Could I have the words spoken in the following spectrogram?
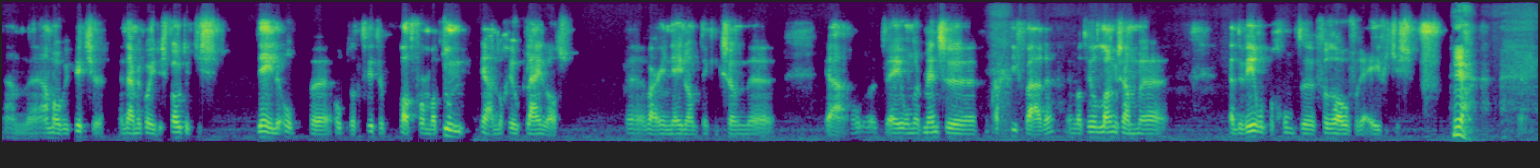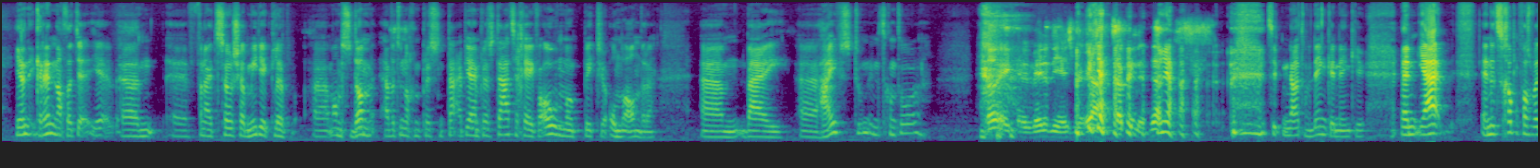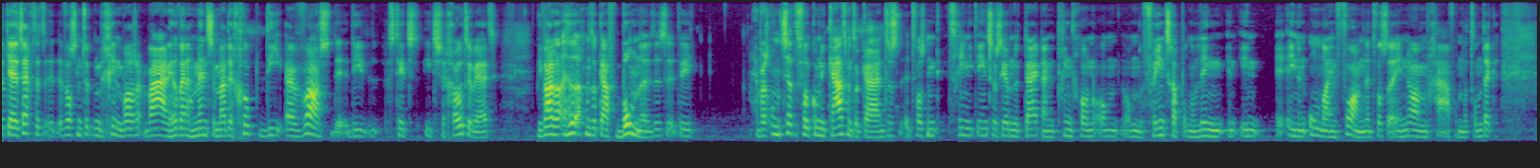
aan, eh, aan Moby Picture. En daarmee kon je dus fotootjes delen op, eh, op dat Twitter-platform, wat toen ja, nog heel klein was. Eh, waar in Nederland denk ik zo'n ja, 200 mensen actief waren. En wat heel langzaam ja, de wereld begon te veroveren eventjes. Ja. Ja, ik herinner nog dat je, je eh, vanuit Social Media Club uh, Amsterdam hebben we toen nog een presentatie, heb jij een presentatie gegeven over Mobipixel onder andere um, bij uh, Hives toen in het kantoor. Oh, ik weet het niet eens meer. Ja, ja. het zou kunnen. Ja. ja. Zit ik nou te bedenken, denk je. En ja, en het grappige was wat jij zegt, het, het was natuurlijk in het begin was, waren heel weinig mensen, maar de groep die er was, die, die steeds iets groter werd, die waren wel heel erg met elkaar verbonden. Dus die, er was ontzettend veel communicatie met elkaar. Het, was, het, was niet, het ging niet eens zozeer om de tijdlijn. Het ging gewoon om, om de vriendschap onderling in, in, in een online vorm. En het was enorm gaaf om dat te ontdekken.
